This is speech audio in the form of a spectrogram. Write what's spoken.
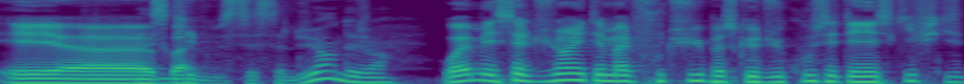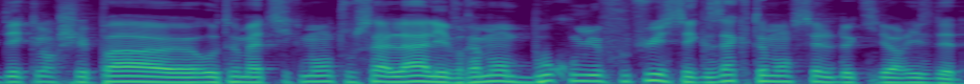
Et euh, bah, C'est celle du 1 déjà. Ouais, mais celle du 1 était mal foutue parce que du coup, c'était une esquive qui se déclenchait pas euh, automatiquement. Tout ça, là, elle est vraiment beaucoup mieux foutue et c'est exactement celle de Killer is Dead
